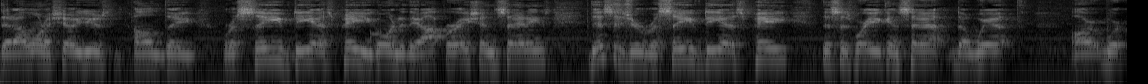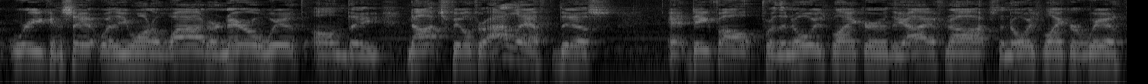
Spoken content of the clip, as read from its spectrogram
that I want to show you on the receive DSP, you go into the operation settings. This is your receive DSP. This is where you can set the width or where you can set whether you want a wide or narrow width on the notch filter. I left this at default for the noise blanker, the IF notch, the noise blanker width,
